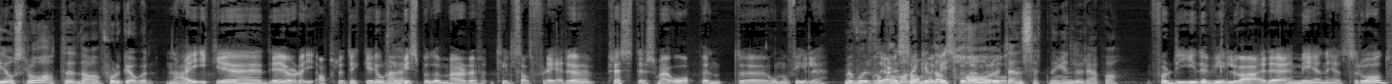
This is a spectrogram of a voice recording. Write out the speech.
i Oslo at eh, da får du ikke jobben? Nei, ikke, det gjør det absolutt ikke. I Oslo Nei. bispedømme er det tilsatt flere prester som er åpent homofile. Men hvorfor kan man ikke da ta ut den setningen, lurer jeg på? Fordi det vil være menighetsråd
